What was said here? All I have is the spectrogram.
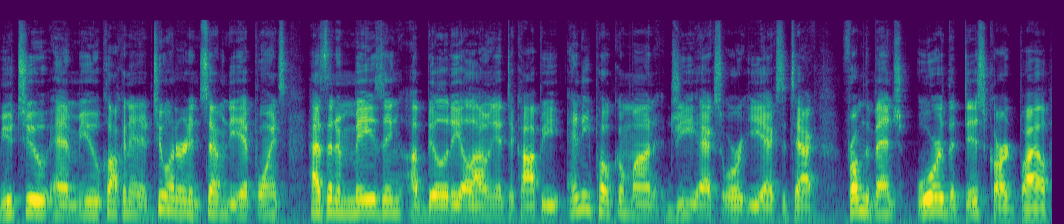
Mewtwo and Mew clocking in at 270 hit points. Has an amazing ability allowing it to copy any Pokemon GX or EX attack from the bench or the discard pile.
